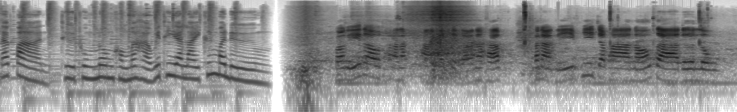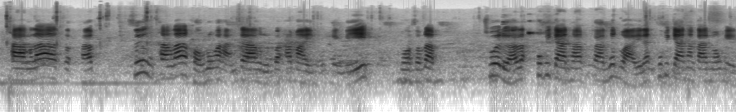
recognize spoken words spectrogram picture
และป่าน ถือถุงนมของมหาวิทยาลัยขึ้นมาดื่ม ตอนนี้เราทานอาหารกันเสร็จแล้วนะครับ ขณะนี้พี่จะพาน้องตาเดินลงทางลาดครับ ซึ่งทางลาดของโรงอาหารกลางหรือปาใหม่แห่งนี้เหมาะสำหรับ ช่วยเหลือผู้พิการทางการเคลื่อนไหว และผู้พิการทางการมองเห็น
